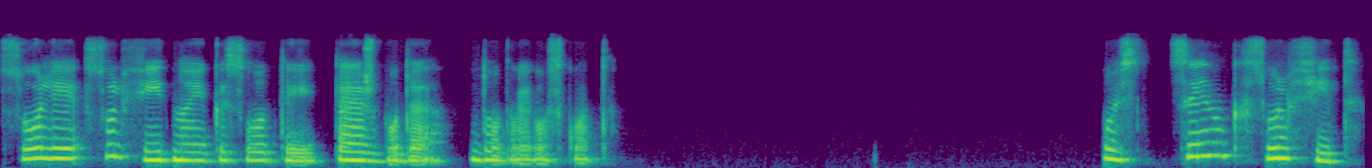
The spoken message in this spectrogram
солі сульфітної кислоти, теж буде добрий розклад. Ось цинк, сульфід,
